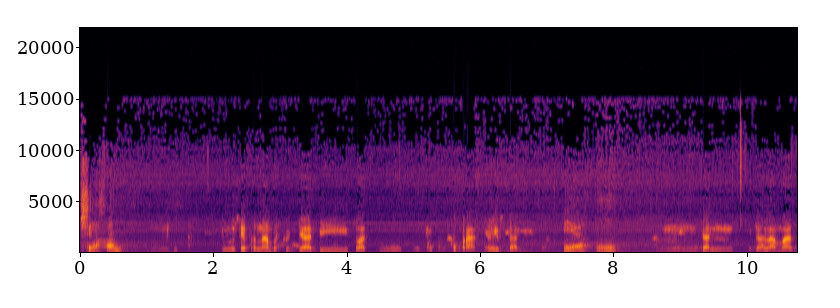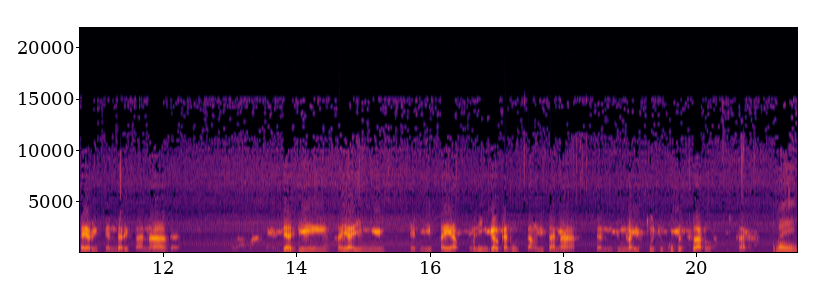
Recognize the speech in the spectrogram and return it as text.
Silahkan. Hmm, dulu saya pernah bekerja di suatu koperasi Ustaz. Iya. Hmm. dan sudah lama saya resign dari sana. Jadi saya ingin, jadi saya meninggalkan hutang di sana dan jumlah itu cukup besar Ustaz. Baik.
